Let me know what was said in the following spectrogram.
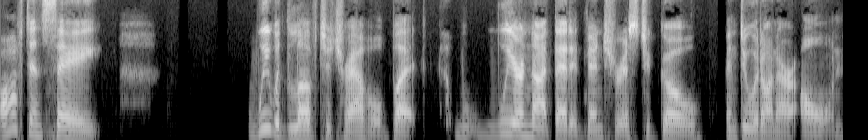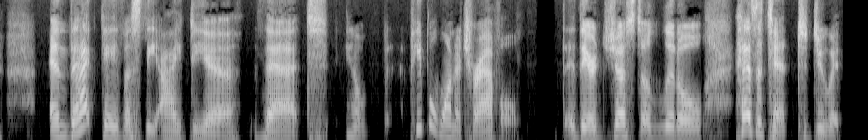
often say, We would love to travel, but we are not that adventurous to go and do it on our own. And that gave us the idea that, you know, people want to travel. They're just a little hesitant to do it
